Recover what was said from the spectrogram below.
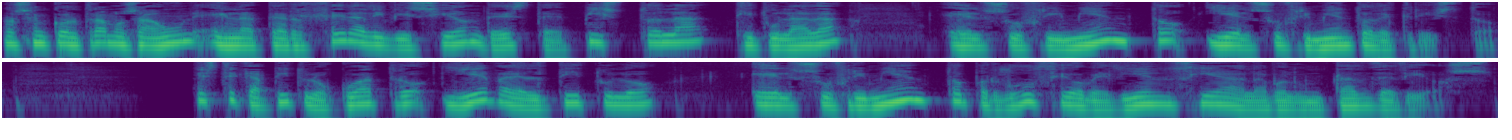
Nos encontramos aún en la tercera división de esta epístola titulada El sufrimiento y el sufrimiento de Cristo. Este capítulo 4 lleva el título El sufrimiento produce obediencia a la voluntad de Dios.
